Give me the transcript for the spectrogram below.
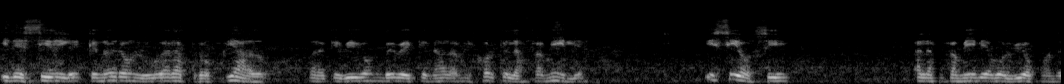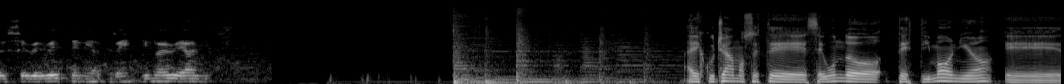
y decirle que no era un lugar apropiado para que viva un bebé, que nada mejor que la familia. Y sí o sí, a la familia volvió cuando ese bebé tenía 39 años. Ahí escuchamos este segundo testimonio eh,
